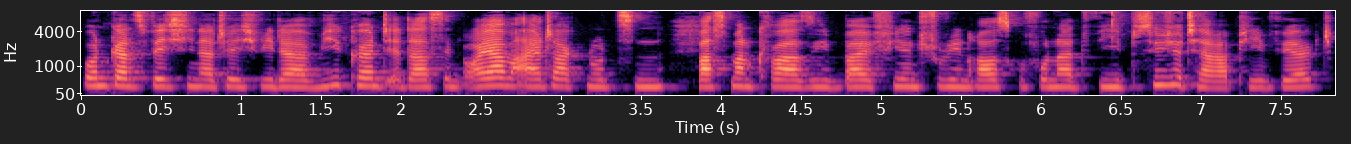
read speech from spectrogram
Und ganz wichtig natürlich wieder, wie könnt ihr das in eurem Alltag nutzen, was man quasi bei vielen Studien rausgefunden hat, wie Psychotherapie wirkt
